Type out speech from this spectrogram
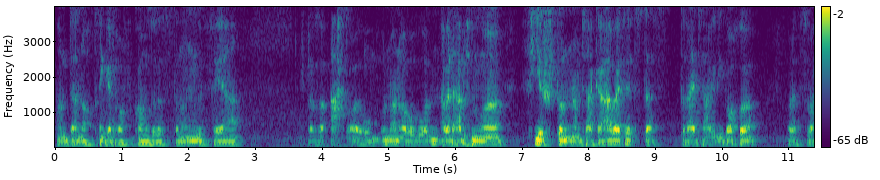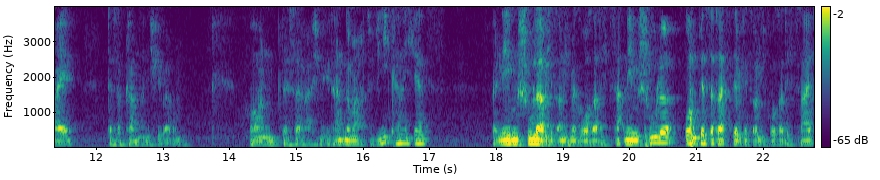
und dann noch Trinkgeld drauf bekommen, sodass es dann ungefähr ich glaube so 8 Euro und 9 Euro wurden. Aber da habe ich nur vier Stunden am Tag gearbeitet, das drei Tage die Woche oder zwei. Deshalb kam da nicht viel bei rum. Und deshalb habe ich mir Gedanken gemacht, wie kann ich jetzt, weil neben Schule habe ich jetzt auch nicht mehr großartig Zeit, neben Schule und Pizzataxi habe ich jetzt auch nicht großartig Zeit,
